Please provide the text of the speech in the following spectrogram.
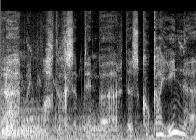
Ah, my magtig. Ag September, dis kokaine.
